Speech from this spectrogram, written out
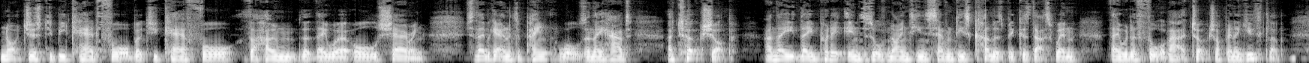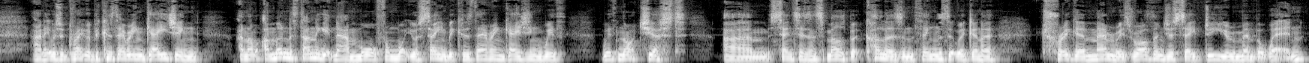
not just to be cared for, but to care for the home that they were all sharing. So they were getting into paint walls and they had a tuck shop and they, they put it into sort of 1970s colours because that's when they would have thought about a tuck shop in a youth club. And it was a great way because they were engaging, and I'm, I'm understanding it now more from what you're saying because they're engaging with, with not just um, senses and smells, but colours and things that we're going to trigger memories rather than just say, Do you remember when?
